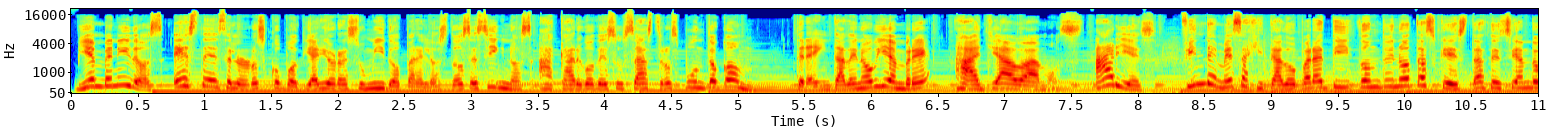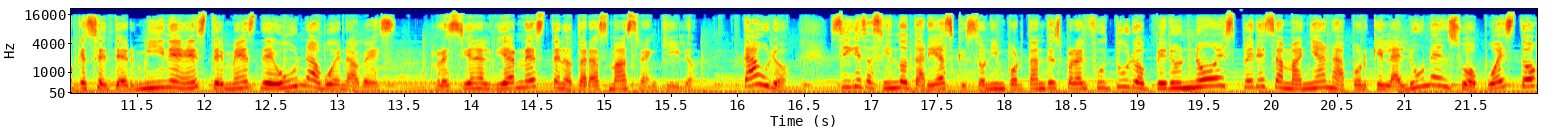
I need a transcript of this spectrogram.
Bienvenidos, este es el horóscopo diario resumido para los 12 signos a cargo de susastros.com. 30 de noviembre, allá vamos. Aries, fin de mes agitado para ti donde notas que estás deseando que se termine este mes de una buena vez. Recién el viernes te notarás más tranquilo. Tauro, sigues haciendo tareas que son importantes para el futuro, pero no esperes a mañana porque la luna en su opuesto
